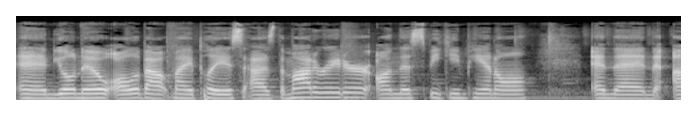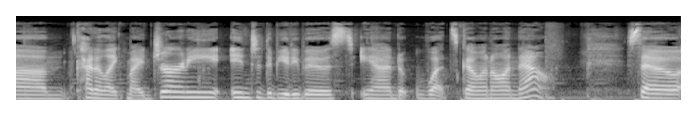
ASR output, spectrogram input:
and you'll know all about my place as the moderator on the speaking panel and then um, kind of like my journey into the Beauty Boost and what's going on now. So,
